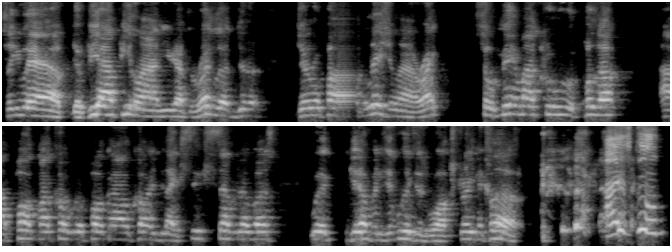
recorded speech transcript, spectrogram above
So you have the VIP line, you have the regular general, population line, right? So me and my crew would pull up. I park my car, we'll park our car, it'd be like six, seven of us. We'd get up and just, we'd just walk straight in the club. High school.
